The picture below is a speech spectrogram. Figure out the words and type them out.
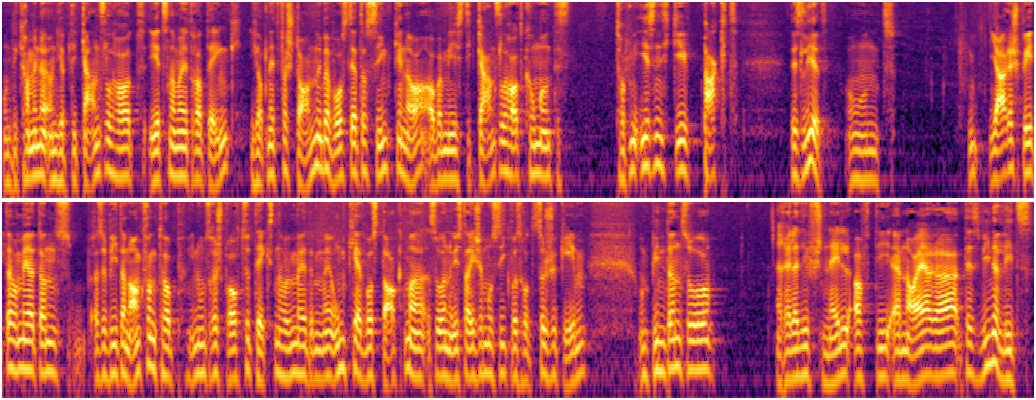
Und ich, kann mich noch, und ich habe die Ganselhaut, jetzt noch mal dran denke, ich habe nicht verstanden, über was der da singt genau, aber mir ist die Ganselhaut gekommen und das, das hat mich irrsinnig gepackt, das Lied. Und Jahre später haben wir dann, also wie ich dann angefangen habe, in unserer Sprache zu texten, habe ich mir mal umgekehrt, was taugt mir so an österreichischer Musik, was hat es da schon gegeben? Und bin dann so relativ schnell auf die Erneuerer des Wienerlieds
